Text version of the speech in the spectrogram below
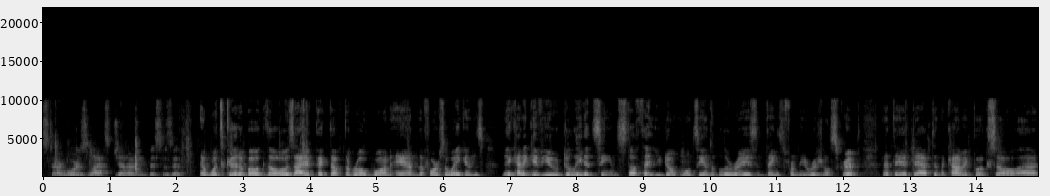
Star Wars: Last Jedi, this is it. And what's good about those, I picked up the Rogue One and the Force Awakens. They kind of give you deleted scenes, stuff that you don't won't see on the Blu-rays, and things from the original script that they adapt in the comic book. So uh,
